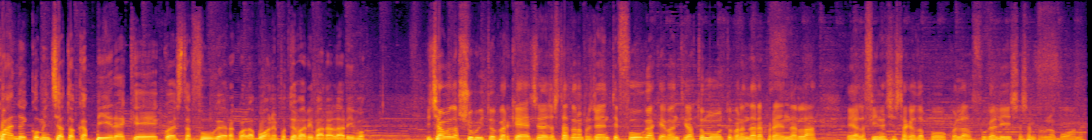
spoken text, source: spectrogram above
Quando hai cominciato a capire che questa fuga era quella buona e poteva arrivare all'arrivo? Diciamo da subito perché c'era già stata una precedente fuga che avevano tirato molto per andare a prenderla e alla fine ci sta che dopo quella fuga lì sia sempre una buona.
